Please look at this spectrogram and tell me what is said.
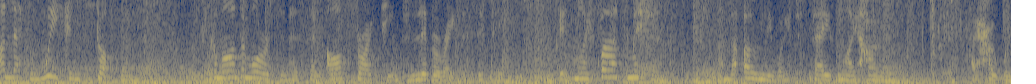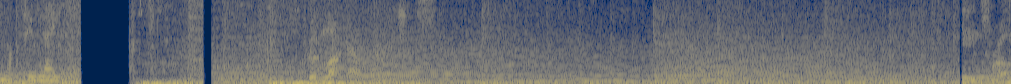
Unless we can stop them. Commander Morrison has sent our strike team to liberate the city. It's my first mission, and the only way to save my home. I hope we're not too late. Good luck out there, agents. King's Row.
